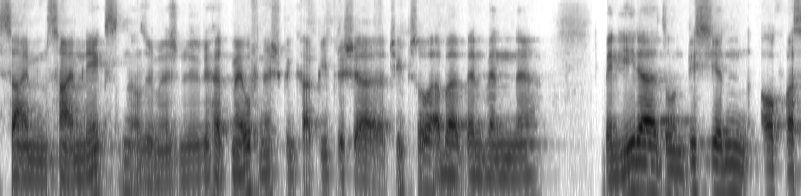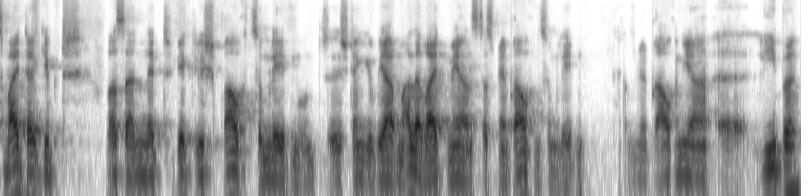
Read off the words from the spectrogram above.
seinem, seinem Nächsten, also hört mir auf, ne? ich bin kein biblischer Typ so, aber wenn, wenn, äh, wenn jeder so ein bisschen auch was weitergibt, was er nicht wirklich braucht zum Leben, und ich denke, wir haben alle weit mehr, als das wir brauchen zum Leben. Also wir brauchen ja äh, Liebe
